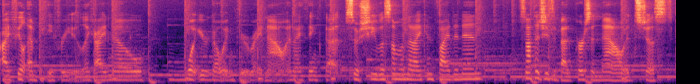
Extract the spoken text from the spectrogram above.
I feel empathy for you. Like, I know what you're going through right now. And I think that, so she was someone that I confided in. It's not that she's a bad person now, it's just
